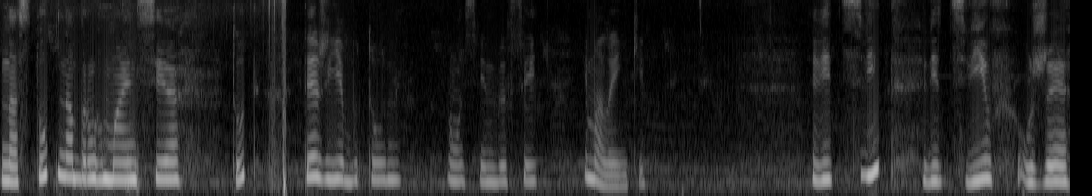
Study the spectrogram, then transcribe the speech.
наступна бругмансія. Тут теж є бутони. Ось він висить. І маленький. Відцвіт відцвів уже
